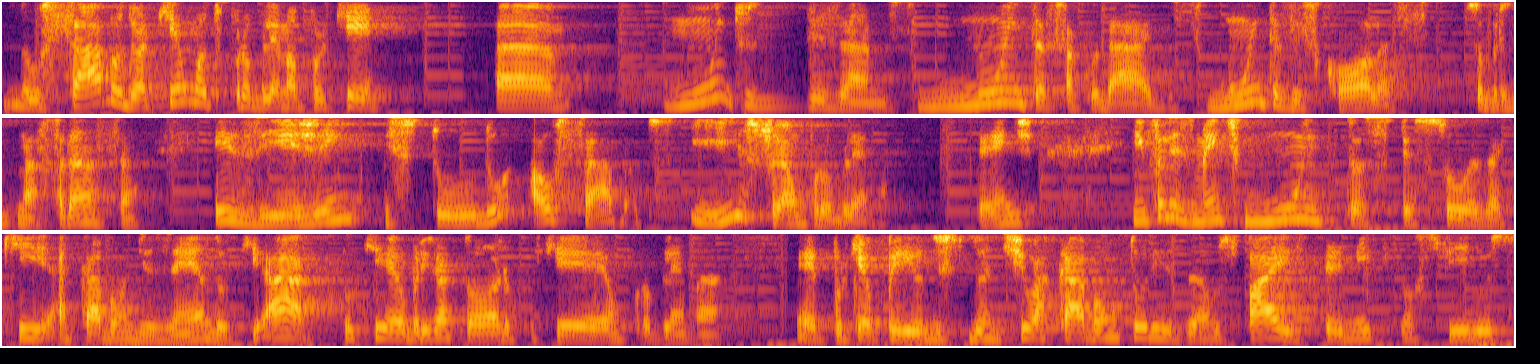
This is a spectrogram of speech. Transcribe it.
no sábado aqui é um outro problema, porque ah, muitos exames, muitas faculdades, muitas escolas, sobretudo na França, exigem estudo aos sábados. E isso é um problema, entende? Infelizmente, muitas pessoas aqui acabam dizendo que, ah, porque é obrigatório, porque é um problema, é, porque o período estudantil, acabam autorizando, os pais permitem que os filhos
